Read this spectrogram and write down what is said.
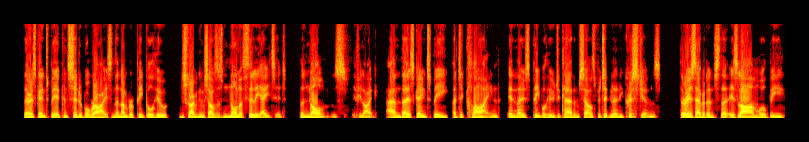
there is going to be a considerable rise in the number of people who describing themselves as non affiliated, the nons, if you like. And there's going to be a decline in those people who declare themselves particularly Christians. There is evidence that Islam will be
